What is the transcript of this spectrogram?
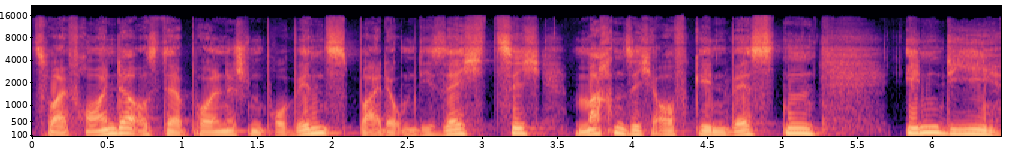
zwei Freunde aus der polnischen Provinz beide um die 60, machen sich auf gen Westen in die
